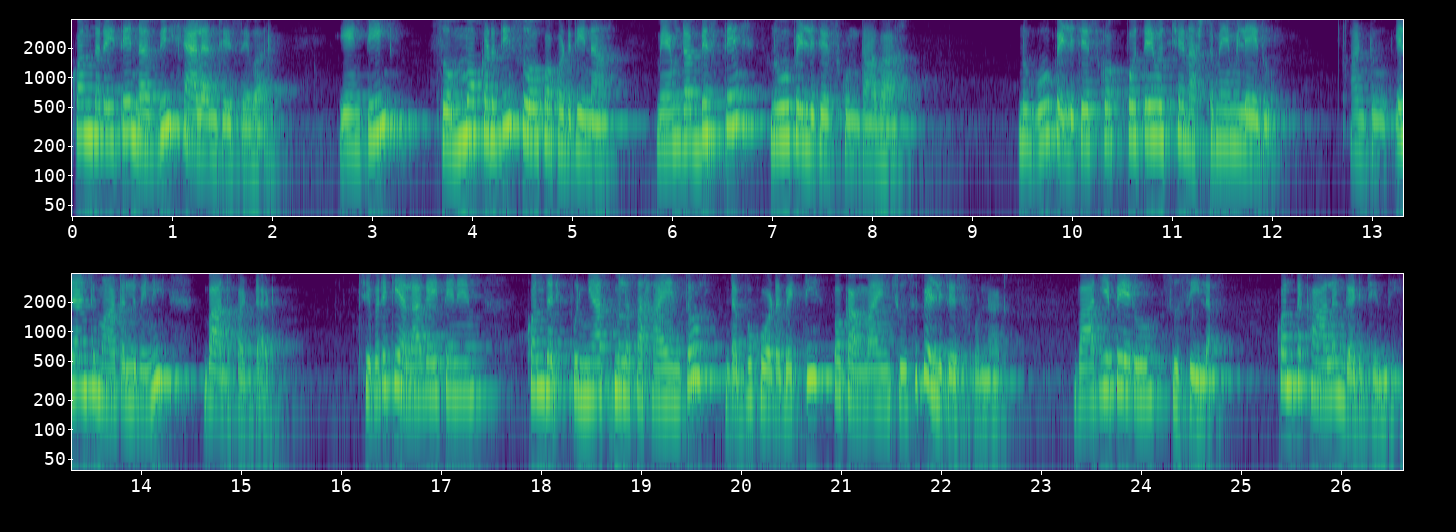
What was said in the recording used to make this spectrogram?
కొందరైతే నవ్వి హేళన చేసేవారు. ఏంటి? సొమ్ము ఒకటిది సోకొకటిదినా మేం డబ్బిస్తే నువ్వు పెళ్ళి చేసుకుంటావా? నువ్వు పెళ్ళి చేసుకోకపోతే వచ్చే నష్టమేమీ లేదు అంటూ ఇలాంటి మాటలు విని బాధపడ్డాడు. చివరికి ఎలాగైతేనే కొందరి పుణ్యాత్ముల సహాయంతో డబ్బు కూడబెట్టి ఒక అమ్మాయిని చూసి పెళ్ళి చేసుకున్నాడు. భార్య పేరు సుశీల. కొంతకాలం గడిచింది.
